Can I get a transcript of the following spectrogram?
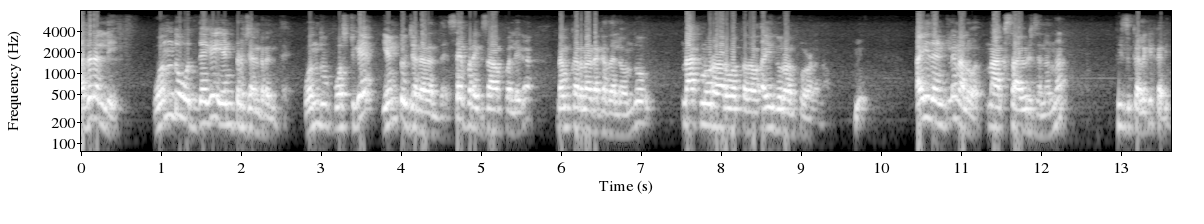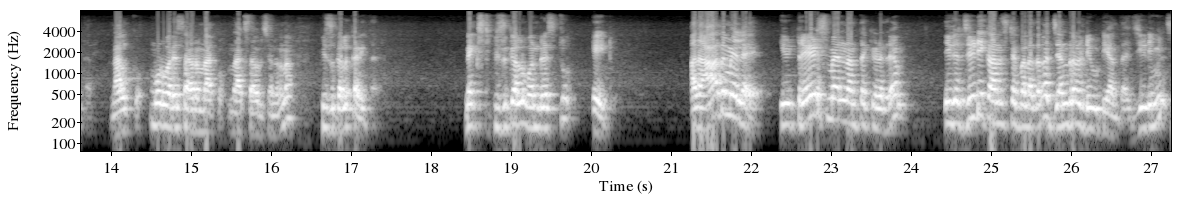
ಅದರಲ್ಲಿ ಒಂದು ಹುದ್ದೆಗೆ ಎಂಟು ಜನರಂತೆ. ಒಂದು ಪೋಸ್ಟ್ಗೆ ಎಂಟು ಜನರಂತೆ. ಸೇ ಫಾರ್ ಎಕ್ಸಾಂಪಲ್ ಈಗ ನಮ್ಮ ಕರ್ನಾಟಕದಲ್ಲಿ ಒಂದು ನಾಲ್ಕನೂರ ಅರವತ್ತ ಐನೂರು ಅನ್ಕೊಳ್ಳೋಣ ನಾವು. ಎಂಟ್ಲೆ ನಲ್ವತ್ತು. ನಾಲ್ಕು ಸಾವಿರ ಜನನ ಫಿಸಿಕಲ್ಗೆ ಕರೀತಾರೆ. ನಾಲ್ಕು, ಮೂರುವರೆ ಸಾವಿರ ನಾಲ್ಕು ನಾಲ್ಕು ಸಾವಿರ ಜನನ ಫಿಸಿಕಲ್ ಕರೀತಾರೆ. ನೆಕ್ಸ್ಟ್ ಫಿಸಿಕಲ್ ಒನ್ ರೆಸ್ ಟು ಏಟ್ ಅದಾದ ಮೇಲೆ ಈ ಟ್ರೇಡ್ಸ್ ಮ್ಯಾನ್ ಅಂತ ಕೇಳಿದ್ರೆ, ಈಗ ಜಿ ಡಿ ಕಾನ್ಸ್ಟೇಬಲ್ ಅದನ್ನ ಜನರಲ್ ಡ್ಯೂಟಿ ಅಂತ. G D means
